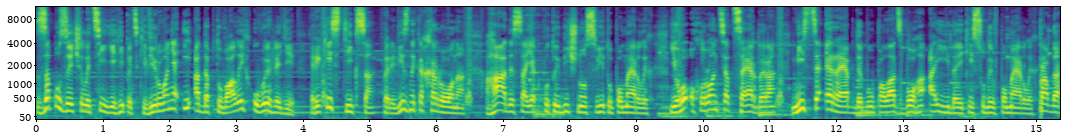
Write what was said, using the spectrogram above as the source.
запозичили ці єгипетські вірування і адаптували їх у вигляді ріки Стікса, перевізника Харона, Гадеса як потойбічного світу померлих, його охоронця Цербера, місця Ереб, де був палац Бога Аїда, який судив померлих. Правда,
